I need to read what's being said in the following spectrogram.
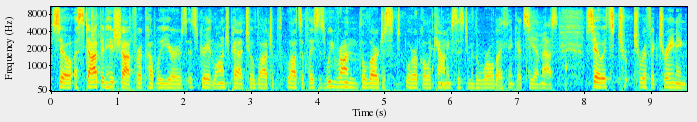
So a stop in his shop for a couple of years is a great launch pad to a lot of, lots of places. We run the largest Oracle accounting system in the world, I think, at CMS. So it's ter- terrific training.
